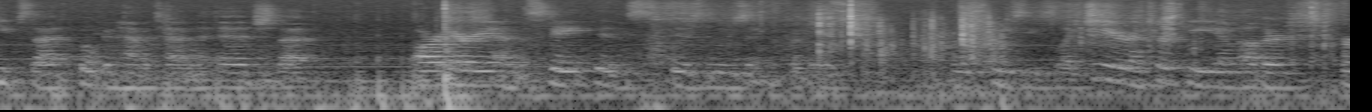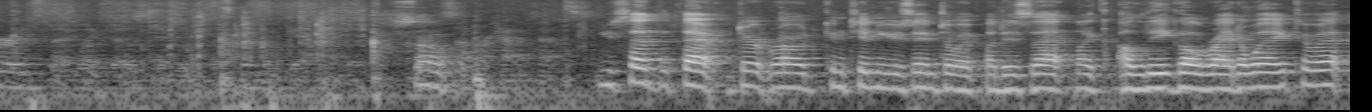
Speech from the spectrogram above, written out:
keeps that open habitat and the edge that our area and the state is, is losing for those, those species like deer and turkey and other birds that like those edges that they don't get So- summer habitats. You said that that dirt road continues into it, but is that like a legal right of way to it?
